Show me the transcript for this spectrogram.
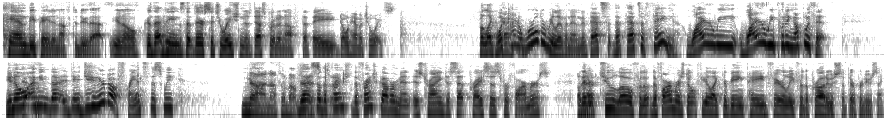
can be paid enough to do that. You know, because that Mm-hmm. means that their situation is desperate enough that they don't have a choice. But like, what Yeah. kind of world are we living in? That that's that that's a thing. Why are we Why are we putting up with it? You know, I mean, the, did you hear about France this week? No, nothing about The, France so the French the French government is trying to set prices for farmers that Okay. are too low for the the farmers don't feel like they're being paid fairly for the produce that they're producing.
